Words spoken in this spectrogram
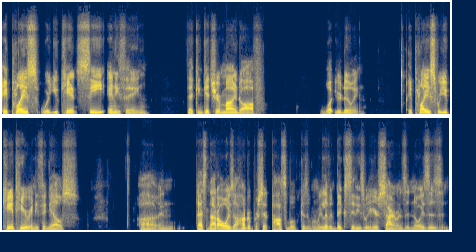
a place where you can't see anything that can get your mind off what you're doing, a place where you can't hear anything else uh, and that's not always 100% possible because when we live in big cities, we hear sirens and noises and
